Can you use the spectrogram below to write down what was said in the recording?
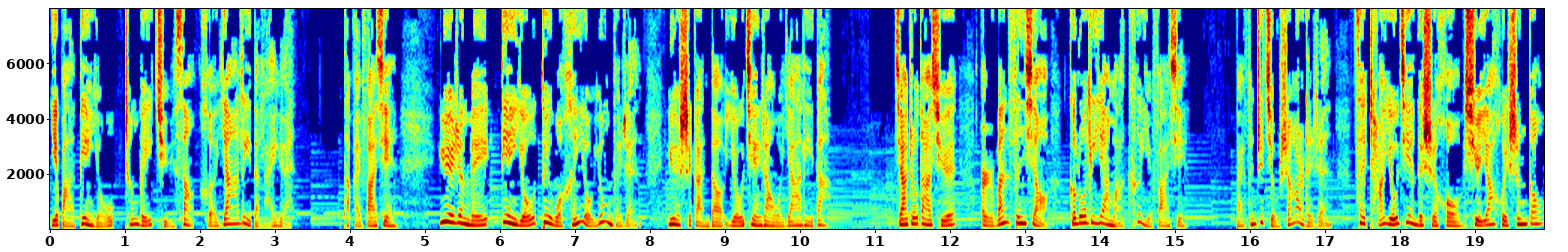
也把电邮称为沮丧和压力的来源。他还发现。越认为电邮对我很有用的人，越是感到邮件让我压力大。加州大学尔湾分校格罗利亚·马克也发现，百分之九十二的人在查邮件的时候血压会升高，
